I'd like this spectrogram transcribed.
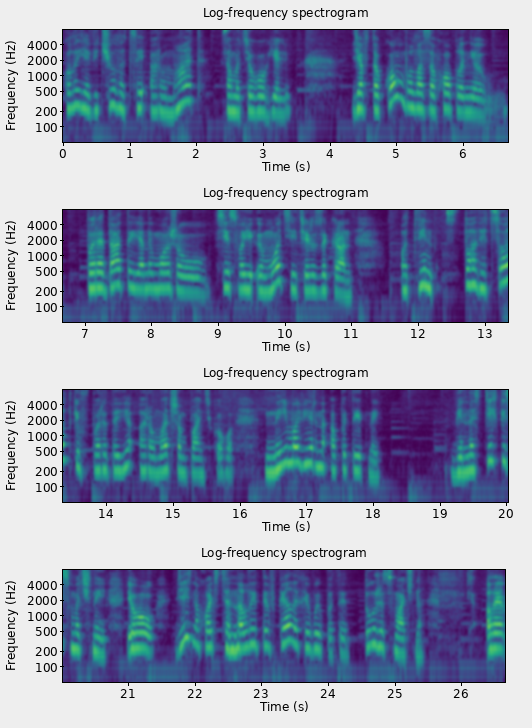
коли я відчула цей аромат саме цього гелю, я в такому була захоплення, передати я не можу всі свої емоції через екран. От він 100% передає аромат шампанського неймовірно апетитний. Він настільки смачний, його дійсно хочеться налити в келих і випити. Дуже смачно. Але,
